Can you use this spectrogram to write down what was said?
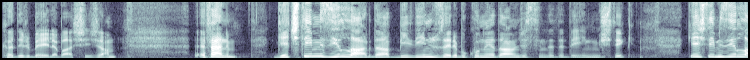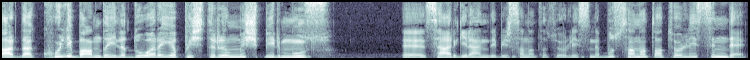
Kadir Bey ile başlayacağım. Efendim geçtiğimiz yıllarda bildiğiniz üzere bu konuya daha öncesinde de değinmiştik. Geçtiğimiz yıllarda koli bandıyla duvara yapıştırılmış bir muz e, sergilendi bir sanat atölyesinde. Bu sanat atölyesinde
